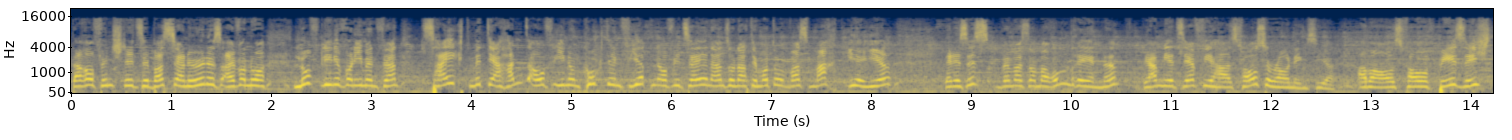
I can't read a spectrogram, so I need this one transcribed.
Daraufhin steht Sebastian Hoeneß einfach nur Luftlinie von ihm entfernt, zeigt mit der Hand auf ihn und guckt den vierten Offiziellen an, so nach dem Motto, was macht ihr hier? Denn es ist, wenn wir es nochmal rumdrehen, ne? wir haben jetzt sehr viel HSV-Surroundings hier, aber aus VfB-Sicht,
